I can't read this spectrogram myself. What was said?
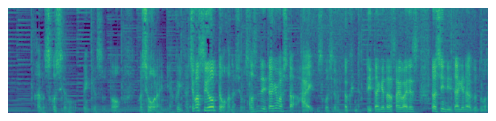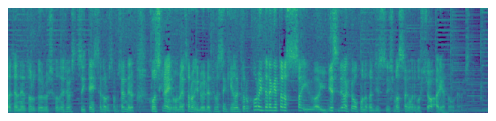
あの、少しでも勉強すると、まあ、将来に役に立ちますよってお話をさせていただきました。はい。少しでも役に立っていただけたら幸いです。楽しんでいただけたらグッドボタン、チャンネル登録よろしくお願いします。Twitter、Instagram、サブチャンネル、公式 LINE、オンラインサロンいろいろやってますので、気軽に登録フォローいただけたら幸いです。では今日はこんな感じで失礼します。最後までご視聴ありがとうございました。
